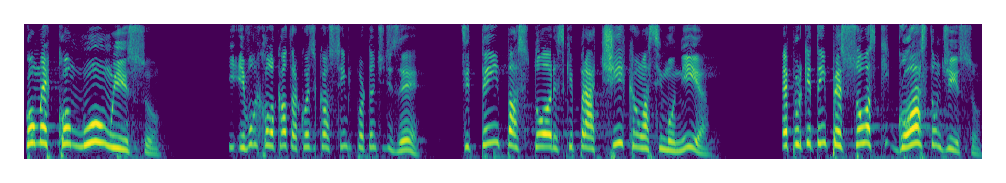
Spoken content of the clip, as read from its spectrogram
Como é comum isso? E, e vou colocar outra coisa que eu acho sempre importante dizer. Se tem pastores que praticam a simonia, é porque tem pessoas que gostam disso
